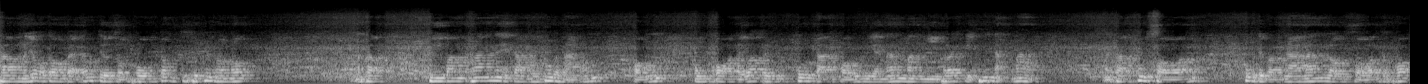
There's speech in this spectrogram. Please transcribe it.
คำนายกอบตแบบต้องเจอสมพงษ์ต้องเจอเพื่อนนนกนะครับ คือบางครั้งในการเป็นผู้บริหารของขององค์กรหรือว่าเป็นผู้การของโรงเรียนนั้นมันมีภารกิจที่หนักมากนะครับ ผู้สอนผู้ปฏิบัติงานนั้นเราสอนเฉพาะ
